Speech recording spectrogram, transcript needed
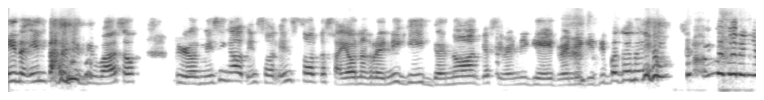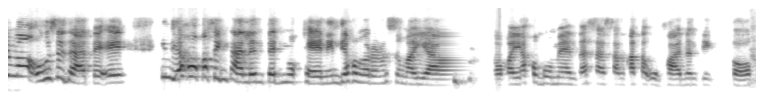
ina-in tayo, di ba? So, fear of missing out, install, install, tapos ayaw ng Renegade, ganon, kasi Renegade, Renegade, di ba ganon yung, di ba ganon yung mga uso dati? Eh, hindi ako kasing talented mo, Ken, hindi ako marunong sumayaw. Kaya ako bumenta sa sangkatauhan ng TikTok.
